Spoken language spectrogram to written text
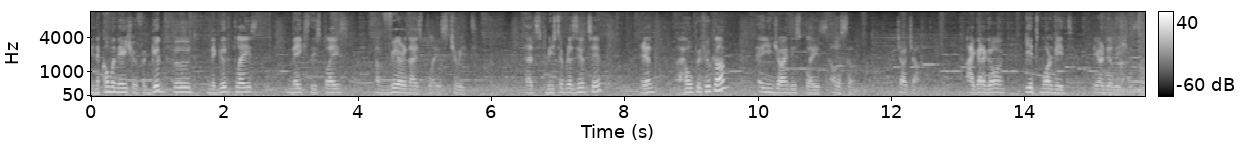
in a combination with a good food in a good place makes this place a very nice place to eat. That's Mr. Brazil tip and I hope if you come you enjoy this place also. Ciao ciao. I gotta go and eat more meat. They are delicious.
